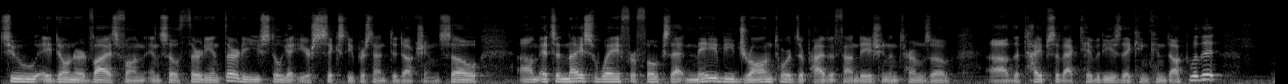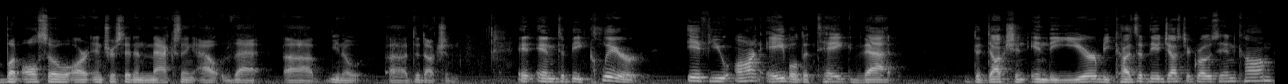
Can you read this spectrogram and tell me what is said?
to a donor advised fund. And so, 30 and 30, you still get your 60% deduction. So, um, it's a nice way for folks that may be drawn towards a private foundation in terms of uh, the types of activities they can conduct with it, but also are interested in maxing out that uh, you know uh, deduction. And, and, to be clear, if you aren't able to take that deduction in the year because of the adjusted gross income,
